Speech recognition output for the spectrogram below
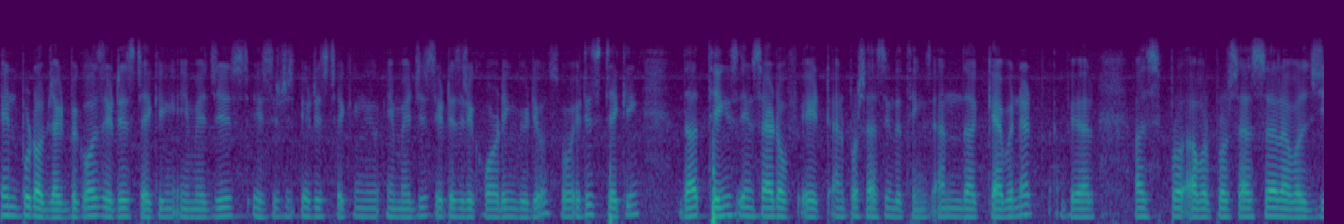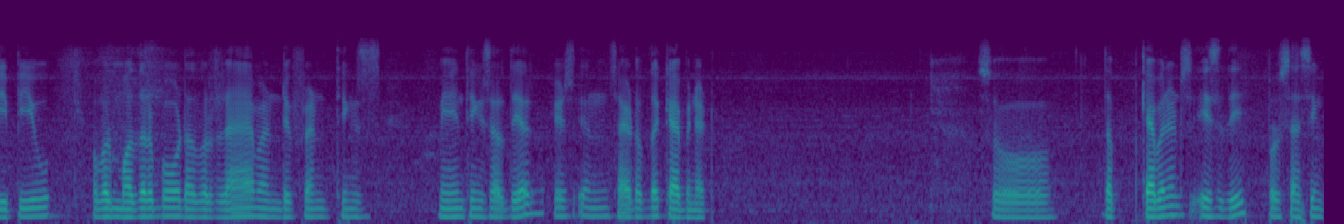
input object because it is taking images it is, taking images it is recording video so it is taking the things inside of it and processing the things. And the cabinet where pro our processor our gpu our motherboard our ram and different things main things are there is inside of the cabinet. So the cabinets is the processing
